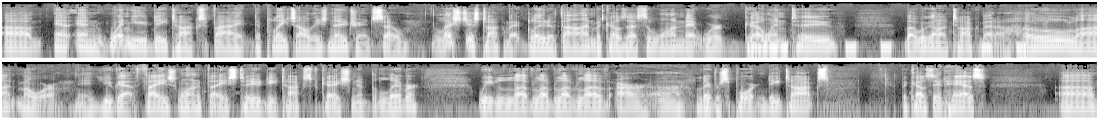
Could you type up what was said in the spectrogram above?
um, and, and when you detoxify, it depletes all these nutrients. So let's just talk about glutathione because that's the one that we're going to, but we're going to talk about a whole lot more. And You've got phase one and phase two detoxification of the liver. We love, love, love, love our uh, liver support and detox because it has. Uh,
